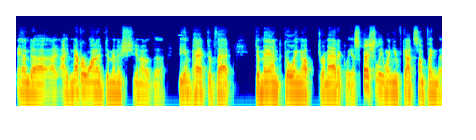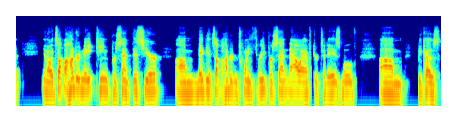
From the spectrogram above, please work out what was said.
and uh, I, I never want to diminish, you know, the the impact of that demand going up dramatically, especially when you've got something that, you know, it's up 118% this year. Um, maybe it's up 123% now after today's move, um, because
